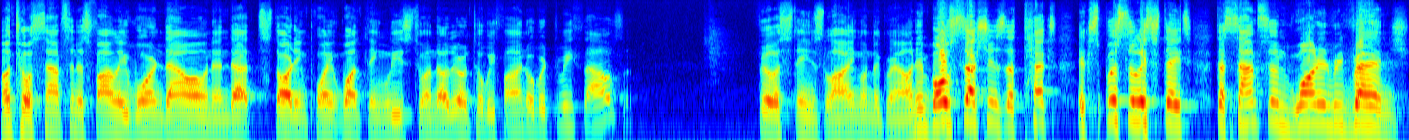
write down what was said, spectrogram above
until Samson is finally worn down. And that starting point, one thing leads to another until we find over 3,000 Philistines lying on the ground. In both sections, the text explicitly states that Samson wanted revenge.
